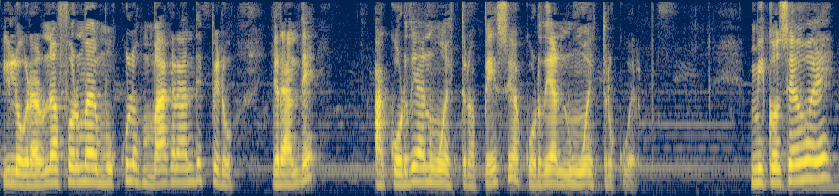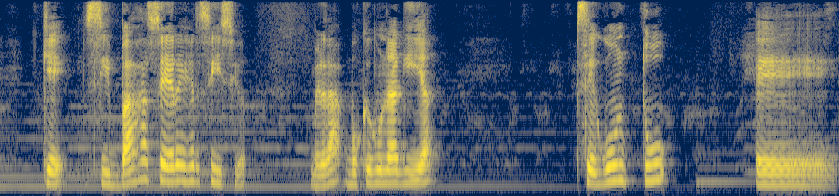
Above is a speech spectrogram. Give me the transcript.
y lograr una forma de músculos más grandes, pero grandes acorde a nuestro peso y acorde a nuestro cuerpo. Mi consejo es que si vas a hacer ejercicio, ¿verdad? Busques una guía según tu, eh,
